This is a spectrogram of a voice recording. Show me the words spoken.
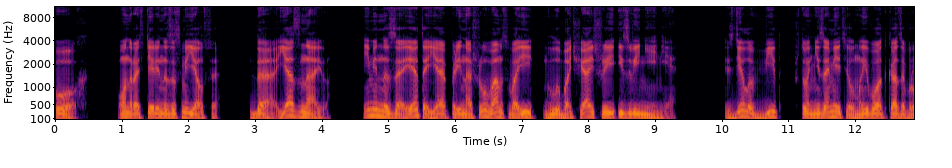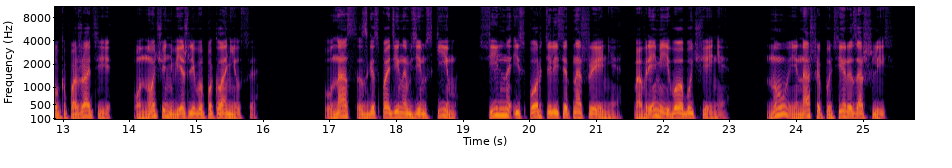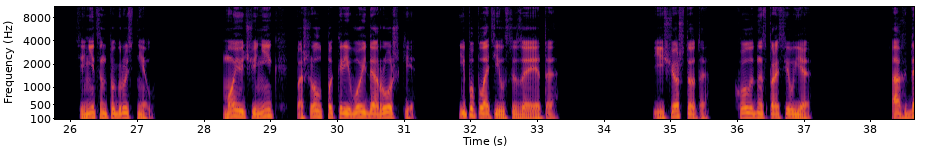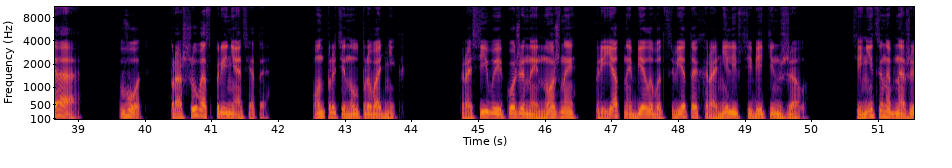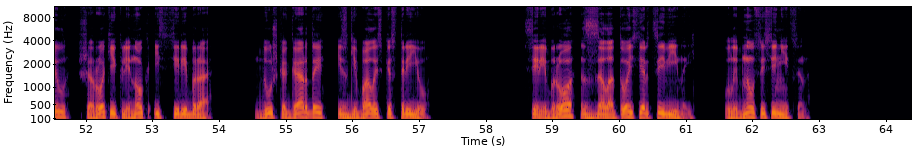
Ох, он растерянно засмеялся. Да, я знаю. Именно за это я приношу вам свои глубочайшие извинения. Сделав вид, что не заметил моего отказа в рукопожатии, он очень вежливо поклонился. У нас с господином Земским сильно испортились отношения во время его обучения. Ну и наши пути разошлись. Синицын погрустнел. Мой ученик пошел по кривой дорожке и поплатился за это. «Еще что-то?» — холодно спросил я. «Ах да! Вот, прошу вас принять это». Он протянул проводник. Красивые кожаные ножны, приятно белого цвета, хранили в себе кинжал. Синицын обнажил широкий клинок из серебра. Душка гарды изгибалась к острию. «Серебро с золотой сердцевиной», — улыбнулся Синицын.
